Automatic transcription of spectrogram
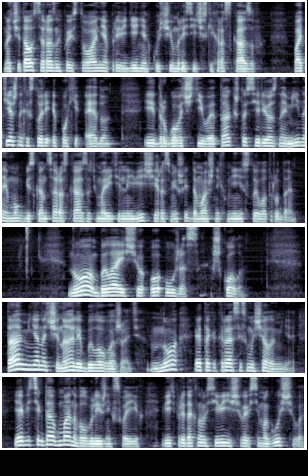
Начитался разных повествований о привидениях, кучу юмористических рассказов, потешных историй эпохи Эдо. и другого чтивое так, что серьезной миной мог без конца рассказывать уморительные вещи и рассмешить домашних мне не стоило труда. Но была еще, о ужас, школа. Там меня начинали было уважать, но это как раз и смущало меня. Я ведь всегда обманывал ближних своих, ведь пред окном всевидящего и всемогущего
